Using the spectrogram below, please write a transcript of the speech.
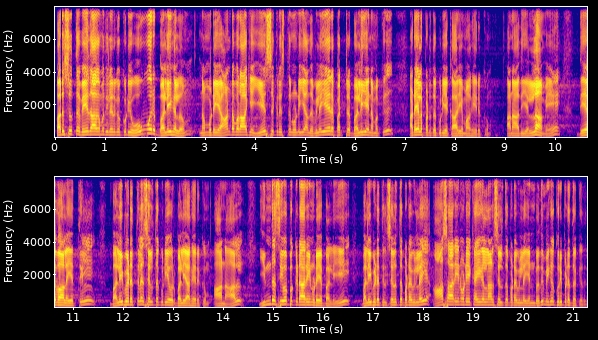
பரிசுத்த வேதாகமத்தில் இருக்கக்கூடிய ஒவ்வொரு பலிகளும் நம்முடைய ஆண்டவராகிய இயேசு கிறிஸ்துனுடைய அந்த விலையேறப்பட்ட பலியை நமக்கு அடையாளப்படுத்தக்கூடிய காரியமாக இருக்கும். ஆனால் அது எல்லாமே தேவாலயத்தில் பலிபீடத்தில் செலுத்தக்கூடிய ஒரு பலியாக இருக்கும். ஆனால் இந்த சிவப்பு கிடாரியினுடைய பலி பலிபீடத்தில் செலுத்தப்படவில்லை ஆசாரியனுடைய கைகளினால் செலுத்தப்படவில்லை என்பது மிக குறிப்பிடத்தக்கது.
